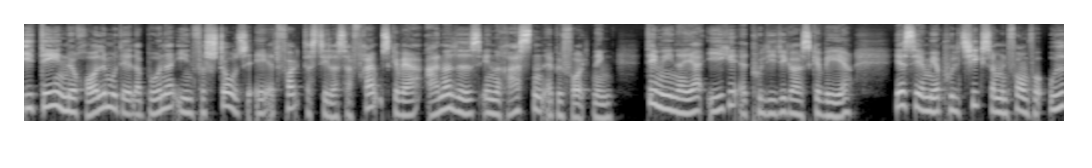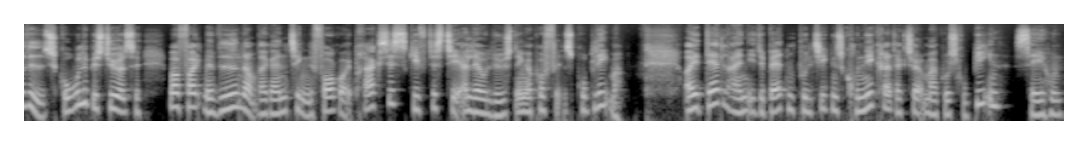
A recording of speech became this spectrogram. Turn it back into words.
Ideen med rollemodeller bunder i en forståelse af, at folk, der stiller sig frem, skal være anderledes end resten af befolkningen. Det mener jeg ikke, at politikere skal være. Jeg ser mere politik som en form for udvidet skolebestyrelse, hvor folk med viden om, hvordan tingene foregår i praksis, skiftes til at lave løsninger på fælles problemer. Og i deadline i debatten politikens kronikredaktør Markus Rubin sagde hun,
